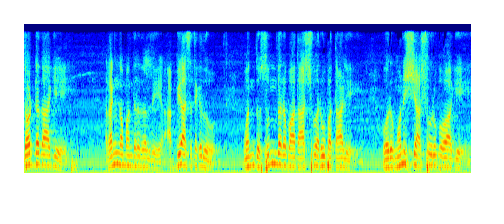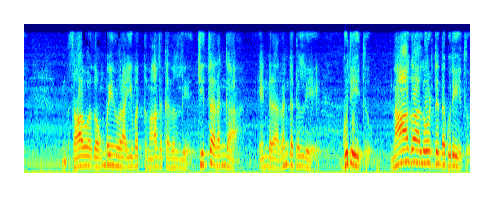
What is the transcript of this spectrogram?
ದೊಡ್ಡದಾಗಿ ರಂಗಮಂದಿರದಲ್ಲಿ ಅಭ್ಯಾಸ ತೆಗೆದು ಒಂದು ಸುಂದರವಾದ ಅಶ್ವರೂಪ ತಾಳಿ, ಒಂದು ಮನುಷ್ಯ ಅಶ್ವರೂಪವಾಗಿ ಸಾವಿರದ ಒಂಬೈನೂರ ಐವತ್ನಾಲ್ಕರಲ್ಲಿ ಚಿತ್ರರಂಗ ಎಂಗಳ ರಂಗದಲ್ಲಿ ಗುದಿಯಿತು ನಾಗಾಲೋಟದಿಂದ ಗುದಿಯಿತು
